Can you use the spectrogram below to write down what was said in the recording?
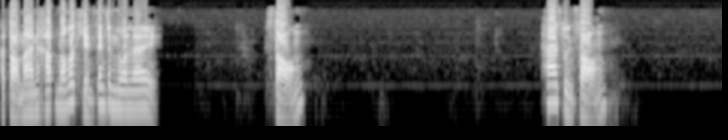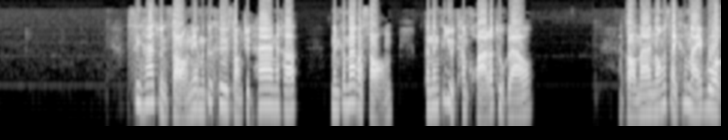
อะต่อมานะครับ น้องก็เขียนเส้นจำนวนเลย 2 5ส่วน2ซึ่ง5ส่วน2เนี่ยมันก็คือ2.5นะครับ มันก็มากกว่า2ดังนั้นก็อยู่ทางขวาก็ถูกแล้ว ต่อมาน้องใส่เครื่องหมายบวก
